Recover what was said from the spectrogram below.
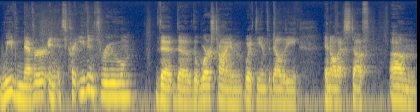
we've never and it's crazy even through the the the worst time with the infidelity and all that stuff. Um,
